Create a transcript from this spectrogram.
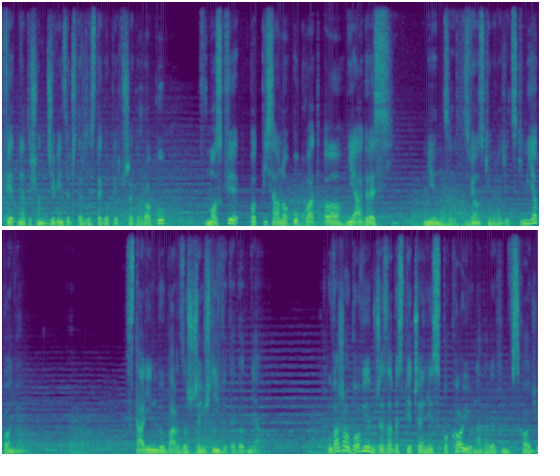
kwietnia 1941 roku w Moskwie podpisano układ o nieagresji między Związkiem Radzieckim i Japonią. Stalin był bardzo szczęśliwy tego dnia. Uważał bowiem, że zabezpieczenie spokoju na Dalekim Wschodzie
